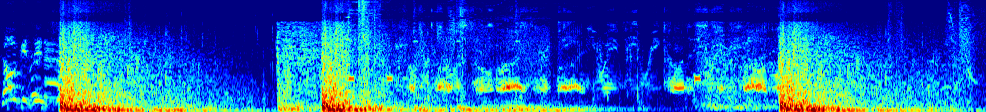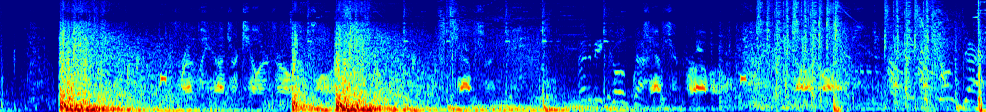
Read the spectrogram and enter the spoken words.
Target's in killer drone deployed. Capturing B. Enemy contact! Captured Bravo. Online. Enemy contact!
